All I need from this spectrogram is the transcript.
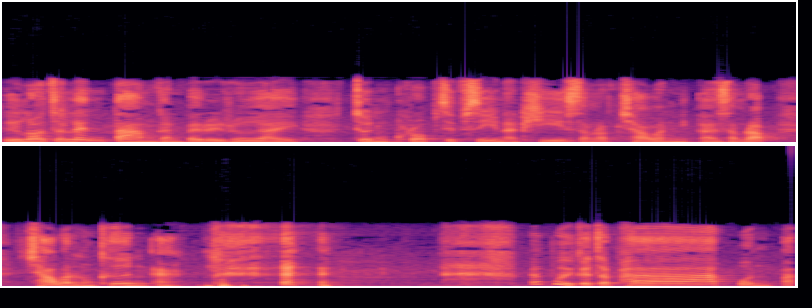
หรือเราจะเล่นตามกันไปเรื่อยๆ จนครบ 14 นาทีสำหรับเช้าวันสำหรับเช้าวันรุ่งขึ้นอะแม่ปุ๋ยก็จะพากบนไป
